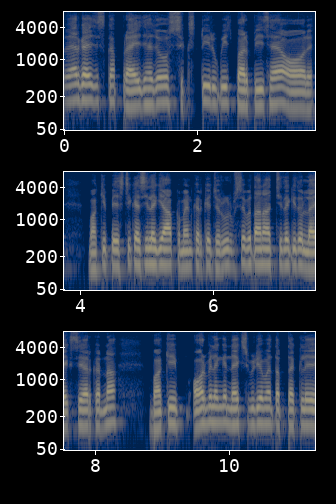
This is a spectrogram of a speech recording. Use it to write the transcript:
तो यार गाइज़ इसका प्राइस है जो सिक्सटी रुपीज़ पर पीस है और बाकी पेस्ट्री कैसी लगी आप कमेंट करके ज़रूर से बताना, अच्छी लगी तो लाइक शेयर करना। बाकी और मिलेंगे नेक्स्ट वीडियो में, तब तक ले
